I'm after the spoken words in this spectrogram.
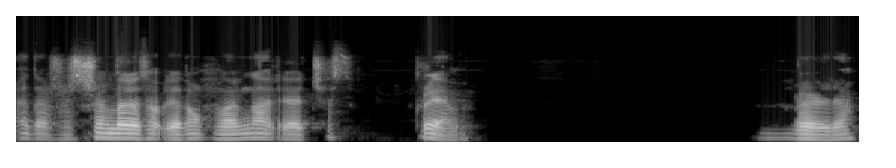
Evet arkadaşlar şimdi böyle toplayalım. Bunları nereye açacağız? Buraya mı? Böyle.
